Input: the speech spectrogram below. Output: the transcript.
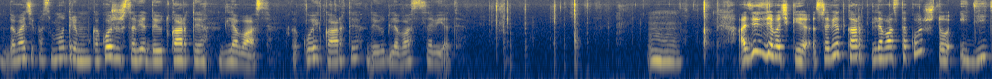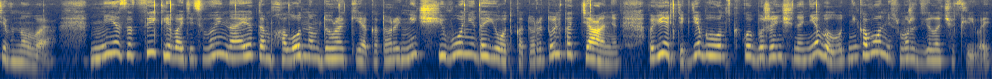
давайте посмотрим, какой же совет дают карты для вас. Какой карты дают для вас совет? Угу. А здесь, девочки, совет карт для вас такой, что идите в новое. Не зацикливайтесь вы на этом холодном дураке, который ничего не дает, который только тянет. Поверьте, где бы он, с какой бы женщиной не был, вот никого он не сможет сделать счастливой.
